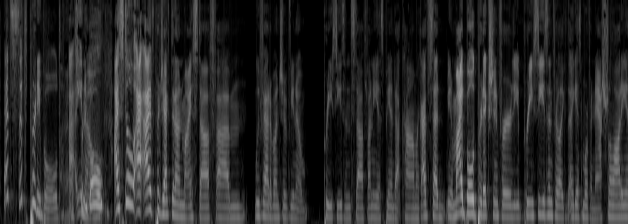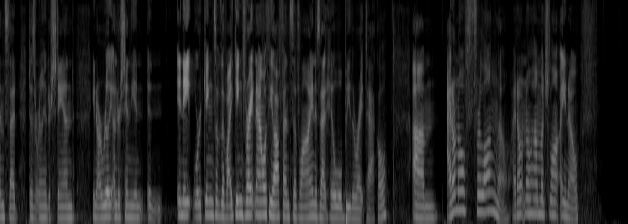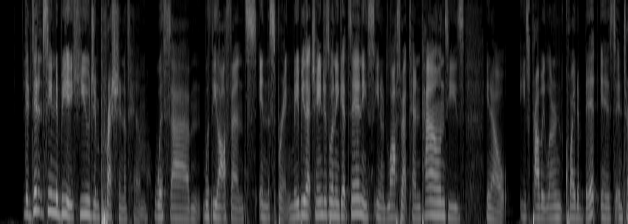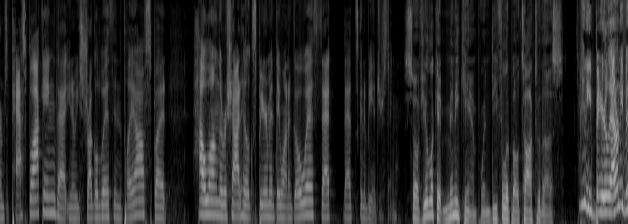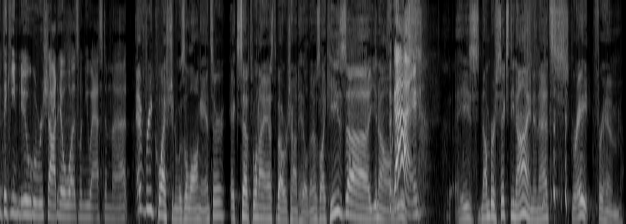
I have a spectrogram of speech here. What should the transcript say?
that's that's pretty bold. That's I, you pretty know, bold. I still I, I've projected on my stuff. Um, we've had a bunch of you know preseason stuff on ESPN.com. Like I've said, you know, my bold prediction for the preseason for like I guess more of a national audience that doesn't really understand, you know, or really understand the in, in, innate workings of the Vikings right now with the offensive line is that Hill will be the right tackle. Um, I don't know for long though. I don't know how much long. You know, there didn't seem to be a huge impression of him with um, with the offense in the spring. Maybe that changes when he gets in. He's you know lost about ten pounds. He's you know he's probably learned quite a bit is in terms of pass blocking that you know he struggled with in the playoffs. But how long the Rashod Hill experiment they want to go with that that's going to be interesting. So, if you look at minicamp when DeFilippo talked with us, And he barely. I don't even think he knew who Rashod Hill was when you asked him that. every question was a long answer except when I asked about Rashod Hill. Then I was like, "He's, uh, you know, The guy. he's- he's number 69 and that's great for him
